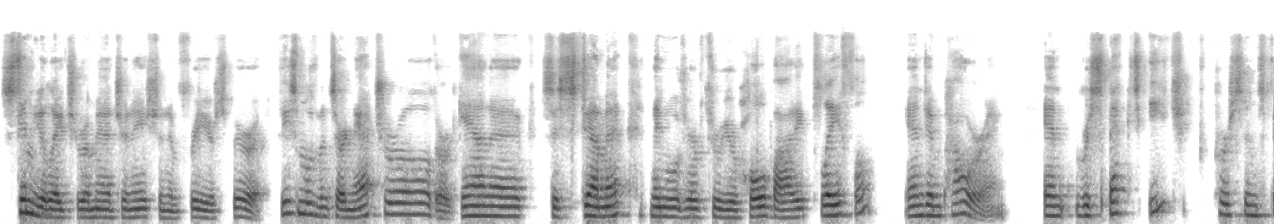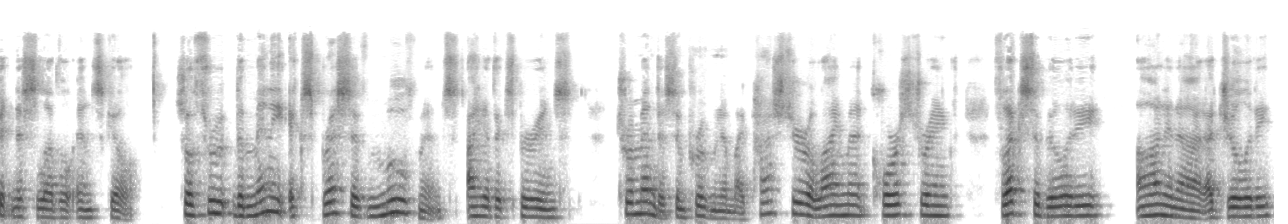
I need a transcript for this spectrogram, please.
stimulate your imagination and free your spirit. These movements are natural, organic, systemic. They move through your whole body, playful and empowering, and respect each person's fitness level and skill. So, through the many expressive movements, I have experienced tremendous improvement in my posture, alignment, core strength, flexibility, on and on, agility.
